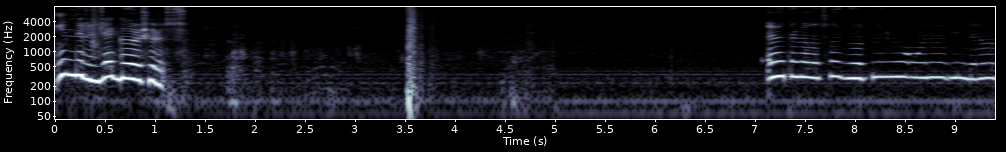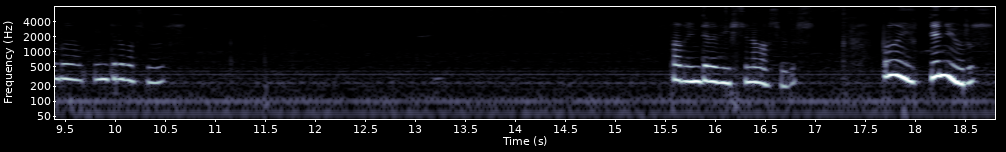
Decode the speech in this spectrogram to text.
İndirince görüşürüz. Evet arkadaşlar gördüğünüz gibi oyunumuz indi. Hemen indire basıyoruz. Pardon indire üstüne basıyoruz. Burada yükleniyoruz.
